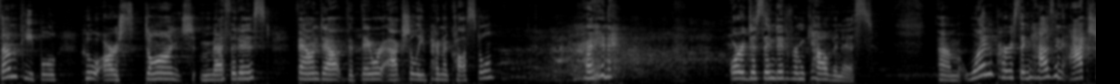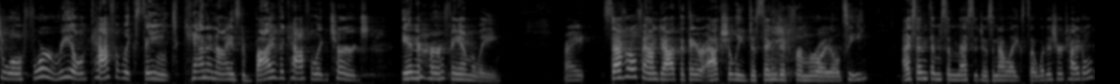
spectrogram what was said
Some people who are staunch Methodist found out that they were actually Pentecostal, right? or descended from Calvinists. Um, one person has an actual, for real, Catholic saint canonized by the Catholic Church in her family, right? Several found out that they are actually descended from royalty. I sent them some messages and I'm like, so what is your title?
